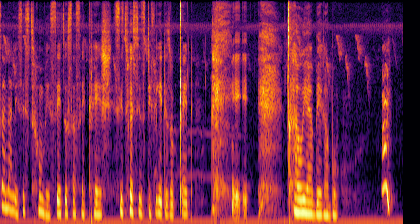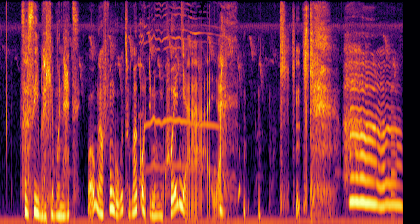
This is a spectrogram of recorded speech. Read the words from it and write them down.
Usicela usanalesi sithombe sethu sase crash sithwe sizitifiketi zokuqeda. Cha uyabeka bo. Hmm, Sasibahle bonathi. Wawungafunga ukuthi umakoti nomkhwenyanya. Ha.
